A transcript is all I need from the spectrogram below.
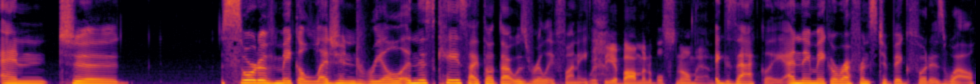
and to sort of make a legend real in this case. I thought that was really funny. with the abominable snowman. Exactly. And they make a reference to Bigfoot as well.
